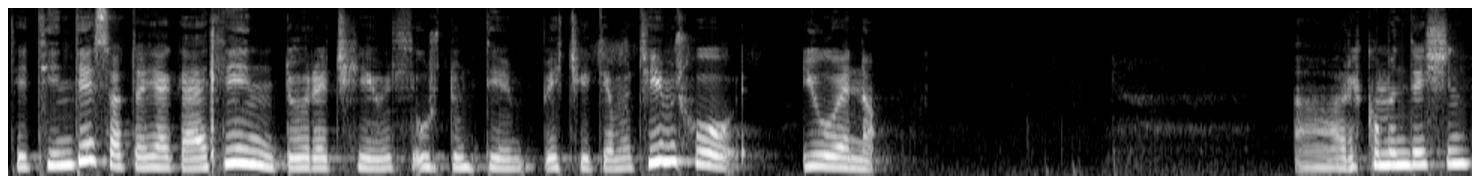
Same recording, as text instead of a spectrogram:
Тэгээ тэндээс одоо яг алийн дуурайж хийвэл үр дүнтэй бэ ч гэдэг юм уу. Тиймэрхүү юу вэ нэ? recommendation.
